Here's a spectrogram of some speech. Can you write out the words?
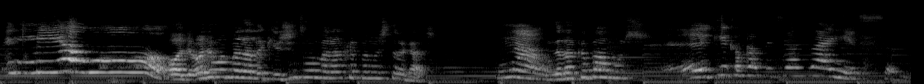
Meu! Olha, olha o amarelo aqui, junto o amarelo que é para não estragar. Não. Ainda não acabamos. O que que eu vou precisar isso?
